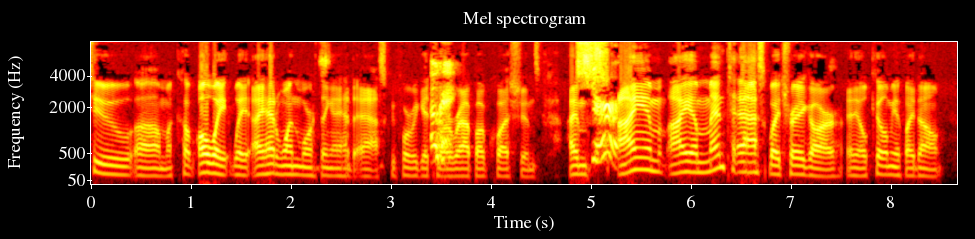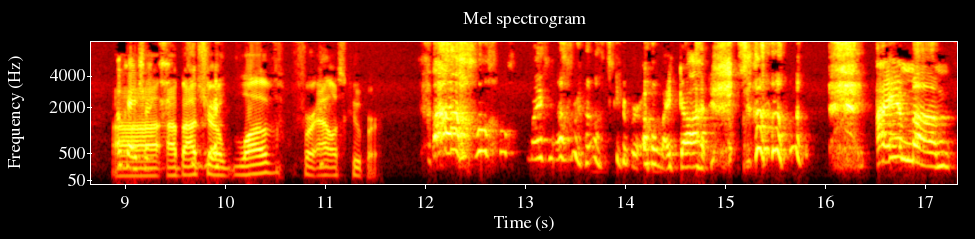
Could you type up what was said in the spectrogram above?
to um, a couple. Oh wait, wait. I had one more thing I had to ask before we get to our wrap up questions. I'm Sure. I am I am meant to ask by Tragar, and he'll kill me if I don't. Okay, uh, about your love for Alice Cooper. Oh, my love for Alice Cooper. Oh my god. I am, um,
